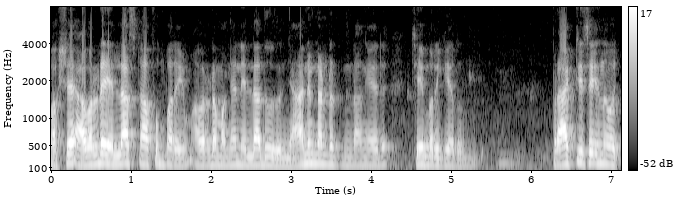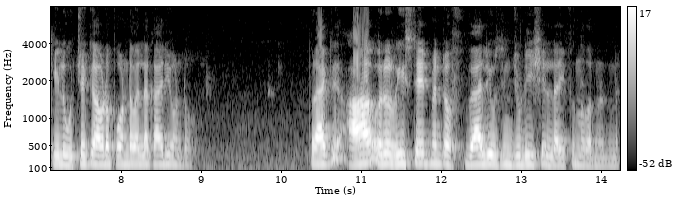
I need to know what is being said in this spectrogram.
പക്ഷേ അവരുടെ എല്ലാ സ്റ്റാഫും പറയും അവരുടെ മകൻ എല്ലാ ദിവസവും ഞാനും കണ്ടിട്ടുണ്ട് അങ്ങേര് ചേമ്പറിൽ കയറുന്നത്. പ്രാക്ടീസ് ചെയ്യുന്ന വക്കീൽ ഉച്ചയ്ക്ക് അവിടെ പോകേണ്ട വല്ല കാര്യമുണ്ടോ? പ്രാക്ടി ആ ഒരു restatement of values in judicial life എന്ന് പറഞ്ഞിട്ടുണ്ട്.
